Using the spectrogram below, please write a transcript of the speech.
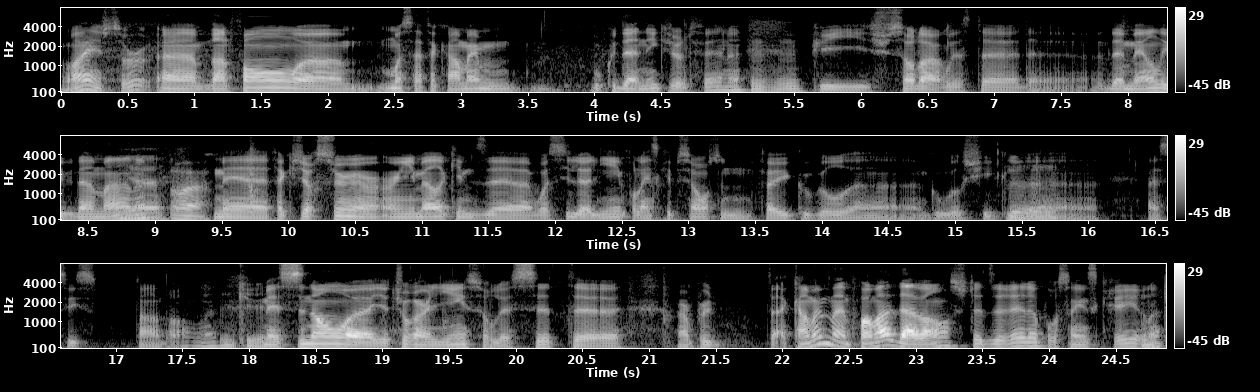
Oui, sûr. Euh, dans le fond, euh, moi, ça fait quand même beaucoup d'années que je le fais. Là. Puis je suis sur leur liste de, de, de mails, évidemment. là. Yeah. Ouais. Mais euh, fait que j'ai reçu un, un email qui me disait euh, voici le lien pour l'inscription. C'est une feuille Google, euh, Google Sheet, là, Mhm. euh, assez standard. là. Mais sinon, euh, il y a toujours un lien sur le site, euh, un peu. A Quand même pas mal d'avance, je te dirais, là, pour s'inscrire. là. Ok,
